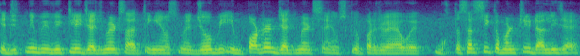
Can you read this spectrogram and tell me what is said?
कि जितनी भी वीकली जजमेंट्स आती हैं, उसमें जो भी इंपॉर्टेंट जजमेंट्स हैं, उसके ऊपर जो है, वो एक मुख्तसर सी कमेंट्री डाली जाए।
